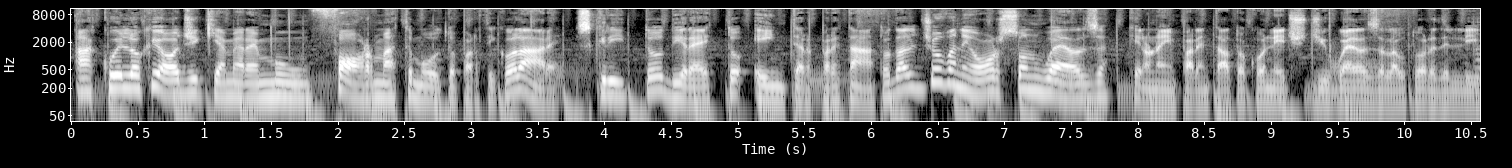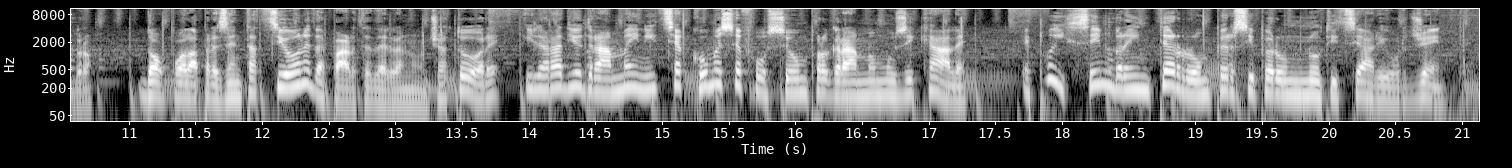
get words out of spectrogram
Ha quello che oggi chiameremmo un format molto particolare, scritto, diretto e interpretato dal giovane Orson Welles, che non è imparentato con H.G. Wells, l'autore del libro. Dopo la presentazione da parte dell'annunciatore, il radiodramma inizia come se fosse un programma musicale e poi sembra interrompersi per un notiziario urgente.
